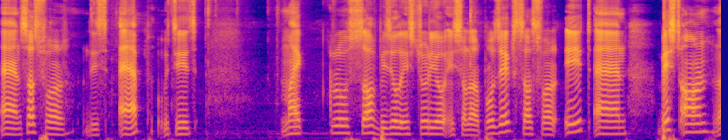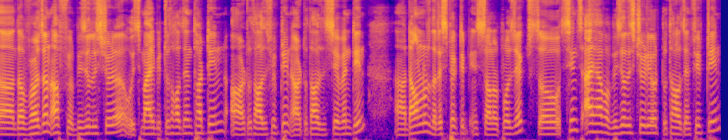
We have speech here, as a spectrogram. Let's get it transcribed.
and search for this app which is Microsoft Visual Studio Installer Project. Search for it and based on uh, the version of your Visual Studio which might be 2013 or 2015 or 2017 uh, download the respective installer project. So since I have a Visual Studio 2015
